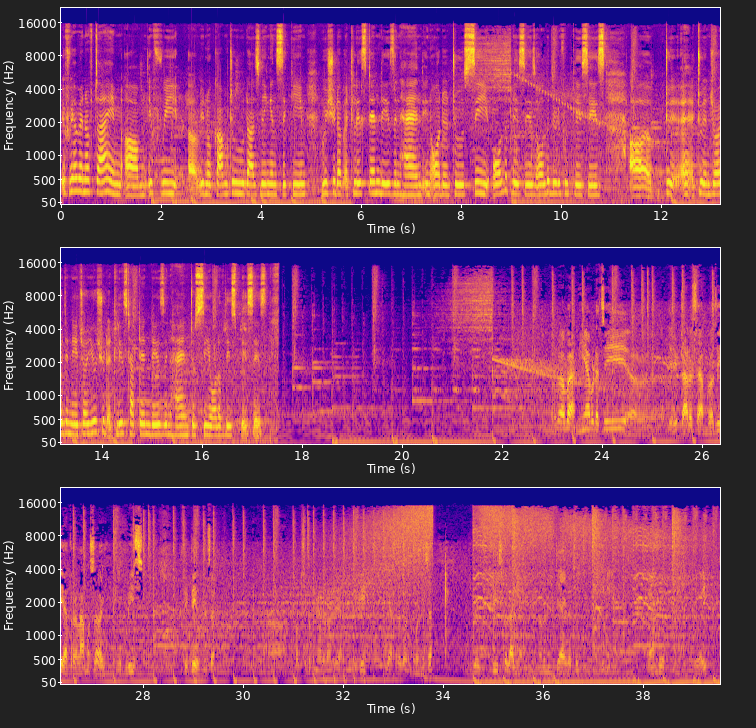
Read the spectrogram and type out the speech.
If we have enough time um, if we uh, you know come to Darjeeling and Sikkim we should have at least 10 days in hand in order to see all the places all the beautiful places to, uh, to enjoy the nature you should at least have 10 days in hand to see all of these places. र अब हामी यहाँबाट चाहिँ धेरै टाढो छ हाम्रो अझै यात्रा लामो छ है। यो ब्रिज देख्दै हुनेछ कमसेकम यहाँबाट चाहिँ हामी निकै यात्रा गर्नुपर्नेछ। यो ब्रिजको लागि हामी निम्ति आएको छौँ एकदमै राम्रो है।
